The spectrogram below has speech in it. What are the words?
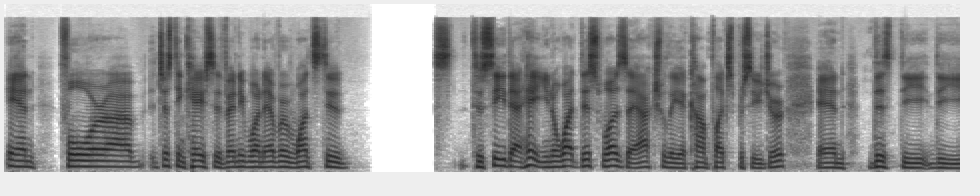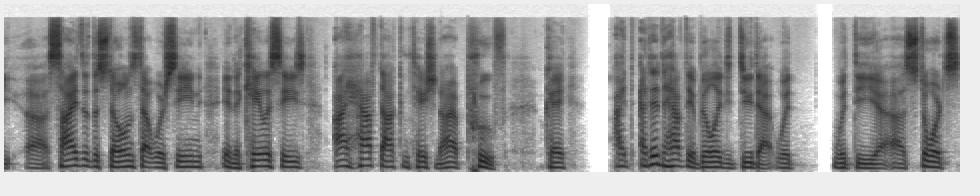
and for uh, just in case if anyone ever wants to to see that hey you know what this was actually a complex procedure and this the the uh, size of the stones that we're seeing in the calyces i have documentation i have proof okay i, I didn't have the ability to do that with with the uh, Storz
